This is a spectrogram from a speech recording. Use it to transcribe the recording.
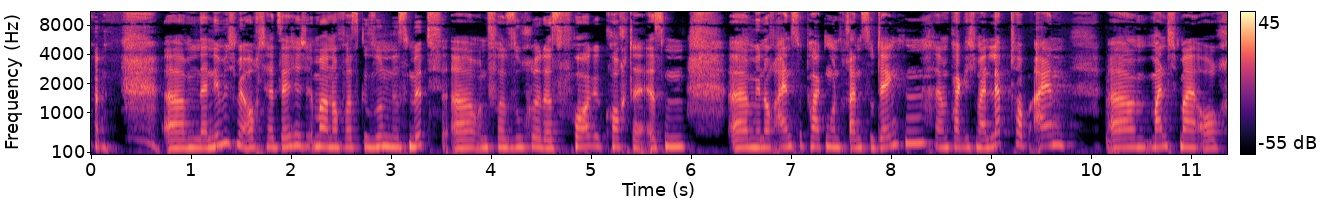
ähm, dann nehme ich mir auch tatsächlich immer noch was Gesundes mit äh, und versuche das vorgekochte Essen äh, mir noch einzupacken und dran zu denken. Dann packe ich meinen Laptop ein, äh, manchmal auch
